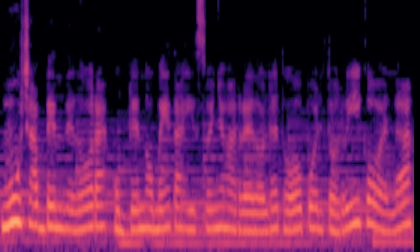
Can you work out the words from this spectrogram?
muchas vendedoras cumpliendo metas y sueños alrededor de todo Puerto Rico, ¿verdad?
